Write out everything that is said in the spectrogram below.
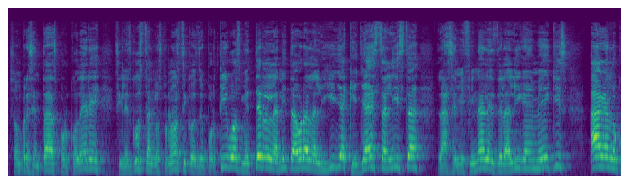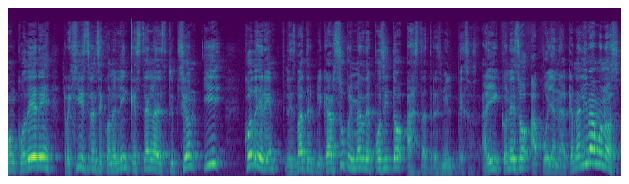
son presentadas por Codere. Si les gustan los pronósticos deportivos, meterle la anita ahora a la liguilla que ya está lista, las semifinales de la Liga MX. Háganlo con Codere, regístrense con el link que está en la descripción y Codere les va a triplicar su primer depósito hasta 3 mil pesos. Ahí con eso apoyan al canal. Y vámonos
